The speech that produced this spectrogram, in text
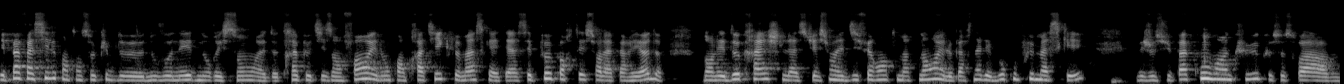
C'est pas facile quand on s'occupe de nouveau-nés, de nourrissons, de très petits enfants. Et donc, en pratique, le masque a été assez peu porté sur la période. Dans les deux crèches, la situation est différente maintenant et le personnel est beaucoup plus masqué. Mais je ne suis pas convaincue que ce soit euh,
